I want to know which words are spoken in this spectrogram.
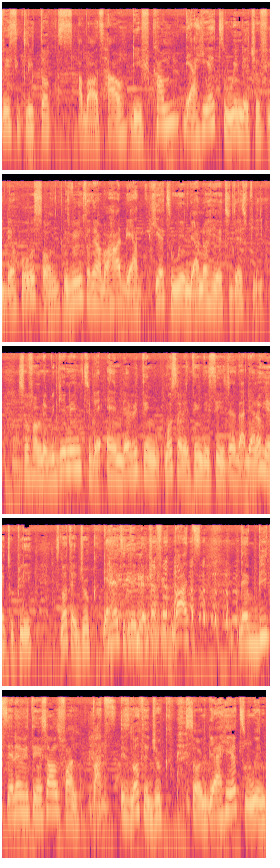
basically talks about how they've come, they are here to win the trophy. The whole song is really talking about how they are here to win. They are not here to just play. Hmm. So from the beginning to the end, everything, most of the things they say is just that they are not here to play. It's not a joke. They are here to take the trophy. But the beats and everything sounds fun, but it's not a joke song. They are here to win.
